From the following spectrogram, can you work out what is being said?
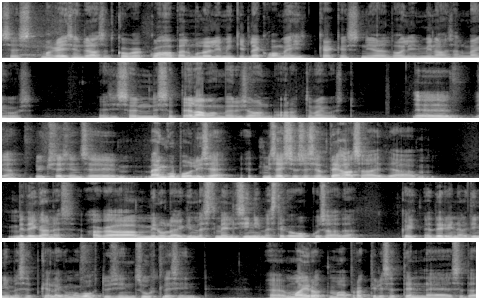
sest ma käisin reaalselt kogu aeg kohapeal, mul oli mingi Lego mehike, kes nii-öelda olin mina seal mängus. ja siis see on lihtsalt elavam versioon arvutimängust. Jah, üks asi on see mängupool ise, et mis asju sa seal teha saad ja mida iganes, aga minule kindlasti meeldis inimestega kokku saada. kõik need erinevad inimesed, kellega ma kohtusin, suhtlesin, Mairot ma praktiliselt enne seda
